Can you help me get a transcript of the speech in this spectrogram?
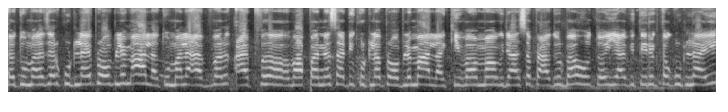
तर तुम्हाला जर कुठलाही प्रॉब्लेम आला तुम्हाला ॲपवर ॲप वापरण्यासाठी कुठला प्रॉब्लेम आला किंवा मग जास्त प्रादुर्भाव होतो या व्यतिरिक्त कुठलाही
